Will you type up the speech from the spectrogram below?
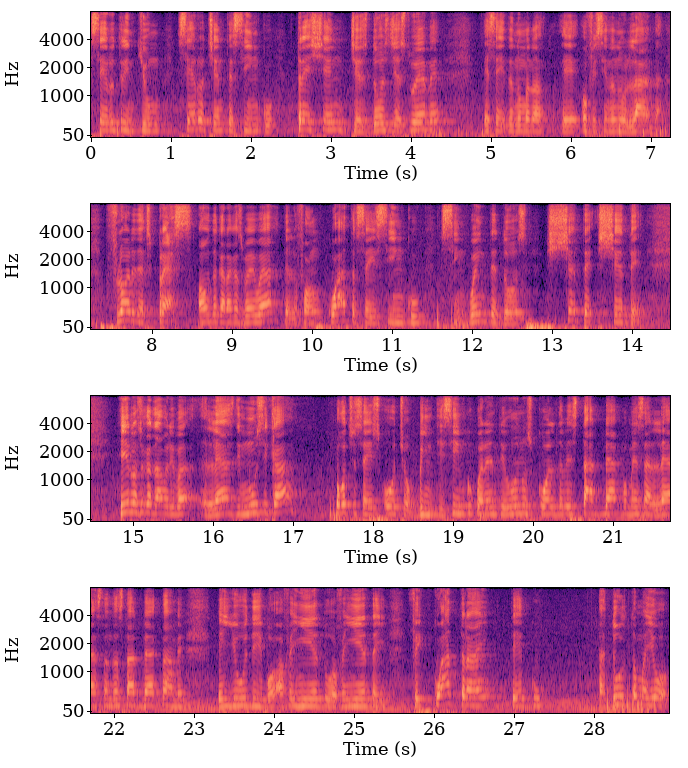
031-085, 300, 12, 19, esse aí tem número é, oficina no Holanda. Florida Express, Alta Caracas Bayware, telefone 465 5277. E nós cantarmos les de música 868 2541 escola deve estar back começa les da estar back também e eu digo a fenheta a fenheta aí foi quatro anos com adulto maior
